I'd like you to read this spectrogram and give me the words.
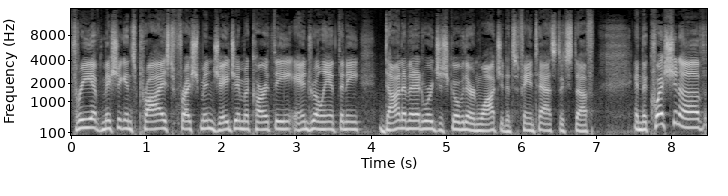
three of Michigan's prized freshmen, J.J. McCarthy, Andrel Anthony, Donovan Edwards. Just go over there and watch it. It's fantastic stuff. And the question of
